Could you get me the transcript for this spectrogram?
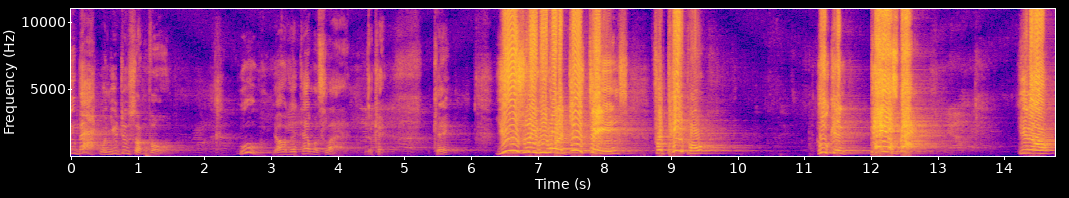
you back when you do something for them. Ooh, y'all let that one slide. Okay. Okay. Usually we want to do things for people who can pay us back. You know,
